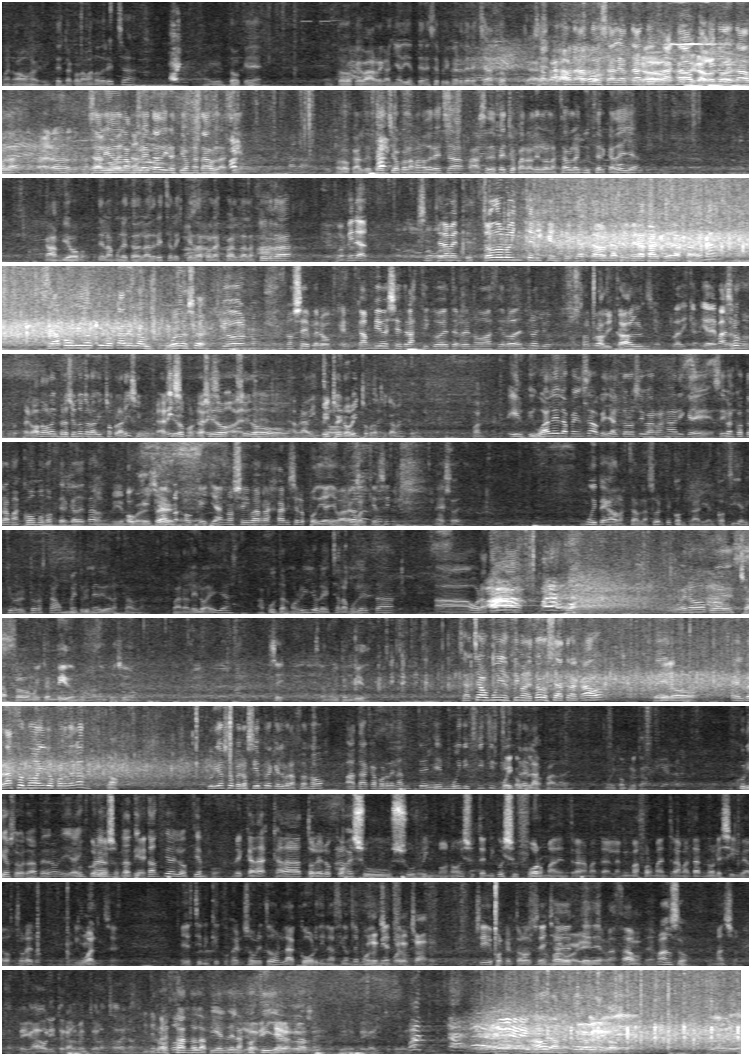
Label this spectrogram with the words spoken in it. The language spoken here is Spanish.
Bueno, vamos a ver. Intenta con la mano derecha. Ahí el toque. El toro que va a regañadiente en ese primer derechazo. Sale andando, sale andando, Tirado, rajado, tirado camino de tabla. Claro, Ha salido de la muleta, dirección a tabla, sí. Coloca el de pecho con la mano derecha, pase de pecho paralelo a las tablas y muy cerca de ella. Cambio de la muleta de la derecha a la izquierda por la espalda a la zurda. Pues mira, sinceramente, todo lo inteligente que ha estado en la primera parte de la faena, Se ha podido equivocar en la última. Puede ser. yo no, no sé, pero el cambio ese drástico de terreno hacia lo adentro, yo es tan radical. ha sido radical. Y además, Pero, no- pero ha dado la impresión de que lo ha visto clarísimo. porque ha sido- Clarísimo, porque ha sido, ha sido Habrá visto- y no visto prácticamente. I- Igual él ha pensado que ya el toro se iba a rajar y que se iba a encontrar más cómodo cerca de. También o, que ya no, o que ya no se iba a rajar y se lo podía llevar a cualquier sitio. Eso es. Muy pegado a las tablas, suerte contraria. El costillar izquierdo del toro está a un metro y medio de las tablas. Paralelo a ellas, apunta al morrillo, le echa la muleta. Ahora ataca. Bueno, pues Chazo muy tendido, ¿no? Da la impresión. Sí, está muy tendido. se ha echado muy encima de toro, se ha atracado, pero el brazo no ha ido por delante. No, Curioso, pero siempre que el brazo no ataca por delante Mm. es muy difícil que Muy entre en la complicado. espada. ¿eh? Muy complicado. Curioso, ¿verdad, Pedro? Y ahí Muy están curioso, las distancias y los tiempos. Hombre, cada, cada torero coge su, su ritmo, ¿no? Y su técnico y su forma de entrar a matar. La misma forma de entrar a matar no le sirve a dos toreros. Igual. o sea, ellos tienen que coger, sobre todo, la coordinación de Puede, se movimiento. puede echar, ¿eh? Sí, porque el toro se echa de, de derrazado. De manso. de manso. Está pegado literalmente a las tablas. Sin embargo, rozando la piel de las costillas. de la izquierdo, tabla. sí, lo tiene pegadito, pegadito. Ahora metiendo,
